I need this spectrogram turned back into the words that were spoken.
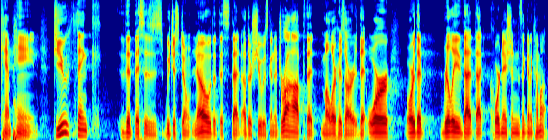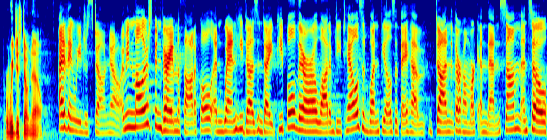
campaign. Do you think that this is we just don't know that this that other shoe is going to drop that Mueller has already that or or that really that that coordination isn't going to come up or we just don't know? I think we just don't know. I mean, Mueller's been very methodical, and when he does indict people, there are a lot of details, and one feels that they have done their homework and then some. And so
